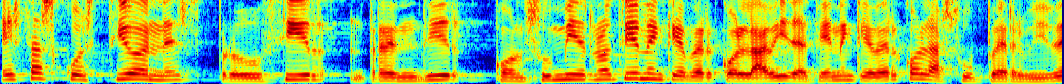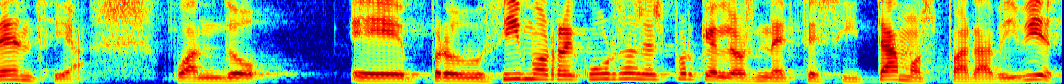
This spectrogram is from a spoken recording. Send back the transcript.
estas cuestiones, producir, rendir, consumir, no tienen que ver con la vida, tienen que ver con la supervivencia. Cuando eh, producimos recursos es porque los necesitamos para vivir.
